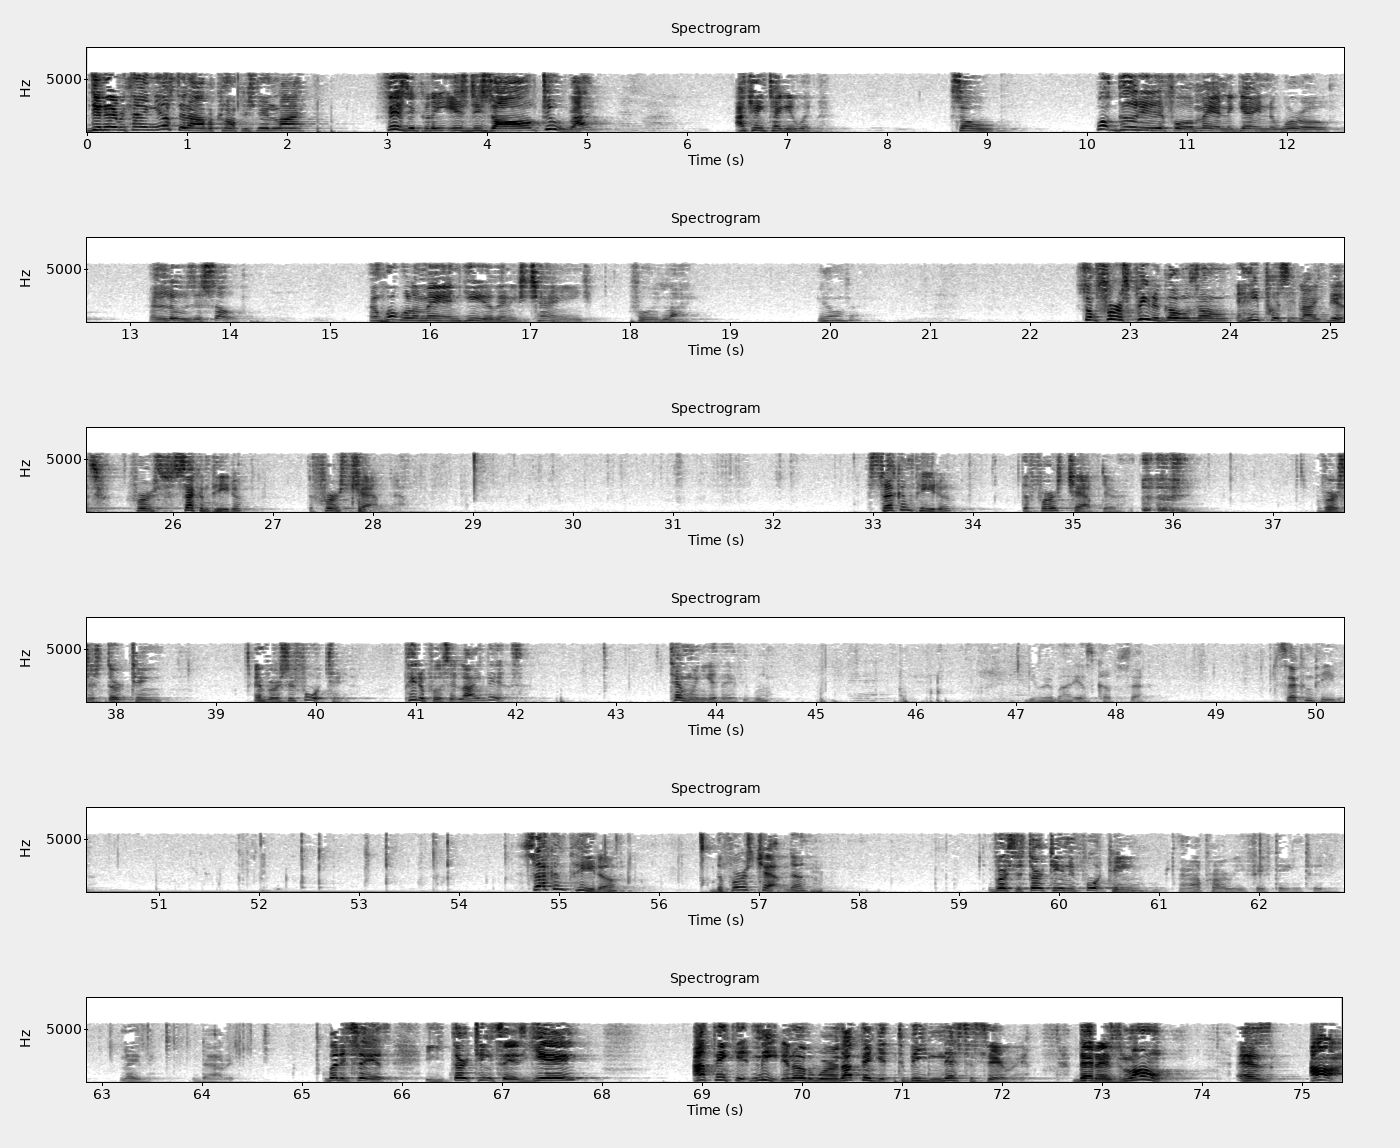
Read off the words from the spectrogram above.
then everything else that I've accomplished in life physically is dissolved too, right? I can't take it with me. So what good is it for a man to gain the world and lose his soul? And what will a man give in exchange for his life? You know what I'm saying? So First Peter goes on and he puts it like this. First, Second Peter, the first chapter. Second Peter, the first chapter, verses 13 and verses 14. Peter puts it like this. Tell me when you get there, if you will. Give everybody else a couple seconds. Second Peter. Second Peter, the first chapter, verses 13 and 14. And I'll probably read 15 too, maybe. Doubt it. But it says, 13 says, Yea, I think it meet. In other words, I think it to be necessary that as long as I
